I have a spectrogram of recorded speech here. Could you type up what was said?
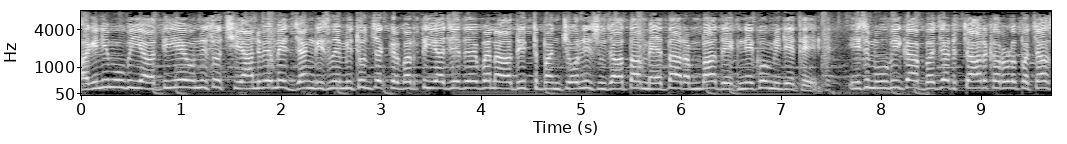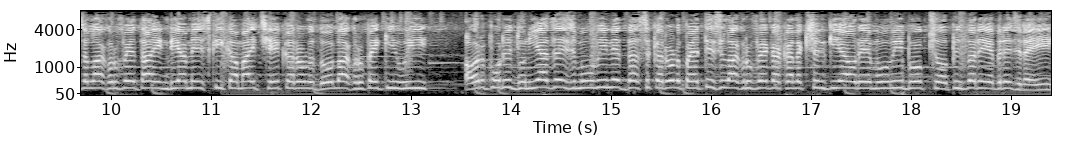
अग्नि मूवी आती है उन्नीस सौ छियानवे में जंग इसमें मिथुन चक्रवर्ती, अजय देवगन, आदित्य पंचोली, सुजाता मेहता, रंबा देखने को मिले थे। इस मूवी का बजट चार करोड़ पचास लाख रूपए था। इंडिया में इसकी कमाई छह करोड़ दो लाख रूपए की हुई। और पूरी दुनिया से इस मूवी ने 10 करोड़ 35 लाख रुपए का कलेक्शन किया और ये मूवी बॉक्स ऑफ़िस पर एवरेज रही।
